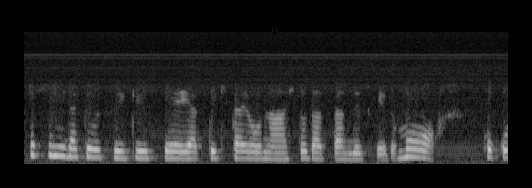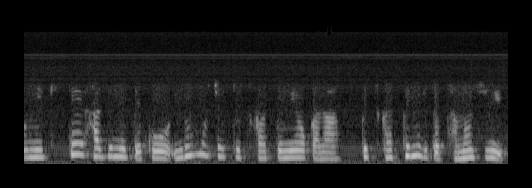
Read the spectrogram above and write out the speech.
っと墨だけを追求してやってきたような人だったんですけれどもここに来て初めてこう色もちょっと使ってみようかな。で使ってみると楽しい。じ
